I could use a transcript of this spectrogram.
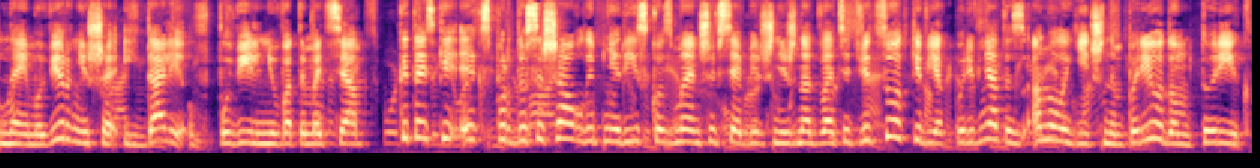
найімовірніше і далі вповільнюватиметься. Китайський експорт до США в липні різко зменшився більш ніж на 20%, як порівняти з аналогічним періодом торік.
